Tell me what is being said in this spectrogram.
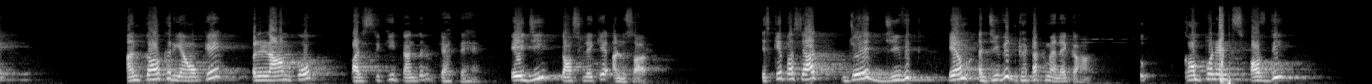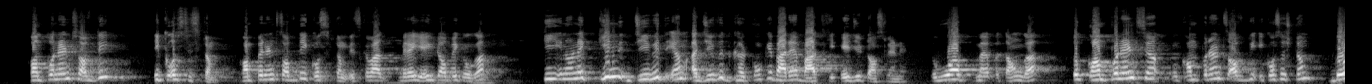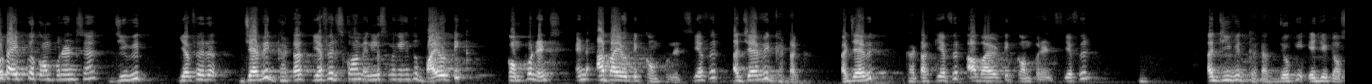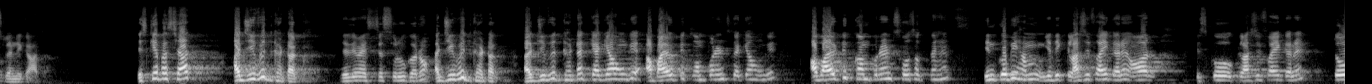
अंत क्रियाओं के परिणाम को पारिस्थितिकी तंत्र कहते हैं। एजी टॉसले के अनुसार। इसके पश्चात जो ये जीवित एवं अजीवित घटक मैंने कहा तो components of the components of the ecosystem components of the ecosystem इसके बाद मेरा यही टॉपिक होगा कि इन्होंने किन जीवित एवं अजीवित घटकों के बारे में बात की एजी टॉसले ने। तो वो अब मैं बताऊँगा तो components components of the ecosystem दो टाइप के कंपोनेंट्स हैं, जीवित या फिर जैविक घटक, या फिर इसको हम इंग्लिश में कहेंगे तो biotic components and abiotic components या फिर अजैविक घटक। अजैविक घटक या फिर अबायोटिक कंपोनेंट्स या फिर अजीवित घटक, जो कि एजी टॉसले ने कहा था। इसके पश्चात अजीवित घटक, यदि मैं इससे शुरू कर रहा हूँ, अजीवित घटक अजीवित घटक क्या क्या होंगे? अबायोटिक कंपोनेंट्स क्या क्या होंगे? अबायोटिक कंपोनेंट्स हो सकते हैं। इनको भी हम यदि क्लासिफाई करें और इसको क्लासिफाई करें तो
